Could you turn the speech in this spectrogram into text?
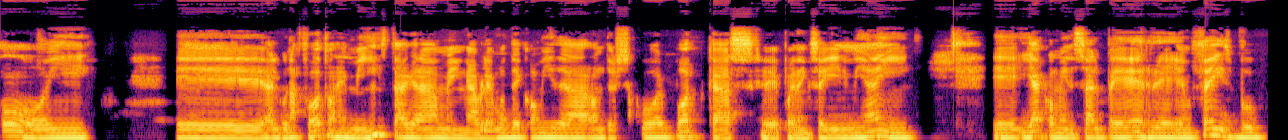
hoy eh, algunas fotos en mi Instagram, en Hablemos de Comida underscore podcast, eh, pueden seguirme ahí. Eh, y a comenzar PR en Facebook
